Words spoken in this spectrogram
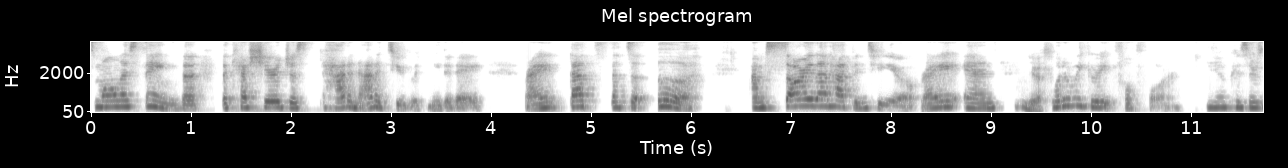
Smallest thing, the the cashier just had an attitude with me today right? That's that's a ugh. I'm sorry that happened to you, right? And yes. what are we grateful for? You know, because there's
